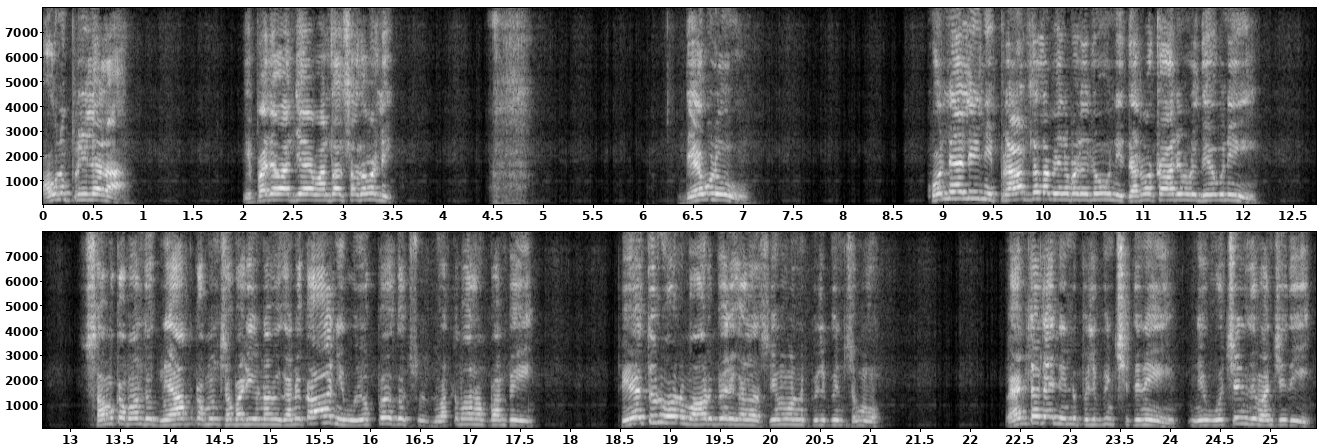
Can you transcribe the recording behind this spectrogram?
అవును ప్రియులరా ఈ పదవ అధ్యాయం అంతా చదవండి. దేవుడు కొన్నేళ్ళి నీ ప్రార్థన వినబడను నీ ధర్మకార్యములు దేవుని సముఖమందు జ్ఞాపకం ఉంచబడి ఉన్నవి కనుక నీవు ఎప్పుడు వర్తమానం పంపి పేతురు అని మారు పేరు గల సీమోను పిలిపించము. వెంటనే నిన్ను పిలిపించి తిని నీవు వచ్చినది మంచిది.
